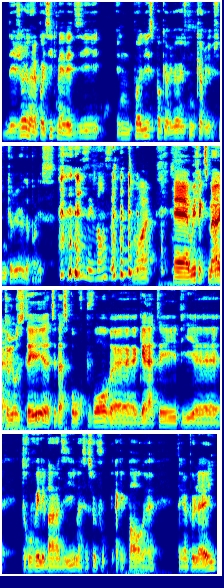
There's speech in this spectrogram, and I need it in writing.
Déjà, il y a un policier qui m'avait dit une police pas curieuse, c'est une, curieuse, c'est une curieuse de police. c'est bon, ça. Ouais. Mais oui, effectivement, curiosité, euh, tu sais, parce que pour pouvoir euh, gratter puis euh, trouver les bandits, ben c'est sûr qu'il faut à quelque part euh, t'aies un peu l'œil.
